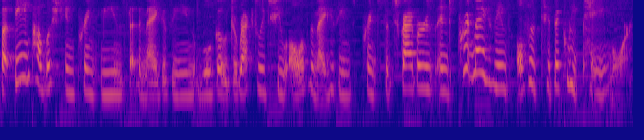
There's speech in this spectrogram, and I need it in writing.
but being published in print means that the magazine will go directly to all of the magazine's print subscribers, and print magazines also typically pay more.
